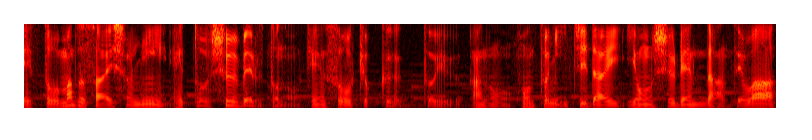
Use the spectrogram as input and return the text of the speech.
えっとまず最初にえっとシューベルトの幻想曲というあの本当に一代四種連弾では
